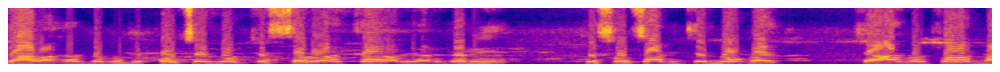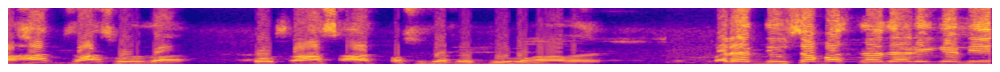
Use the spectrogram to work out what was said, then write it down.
त्या भागातले म्हणजे कोचे रोडचे सर्व त्या ठिकाणी जे सोसायटीचे लोक आहेत त्या जो जो नाहक त्रास होत होता तो त्रास आजपासून त्याचा दूर होणार आहे. बऱ्याच दिवसापासून त्या ठिकाणी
